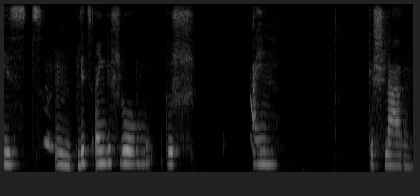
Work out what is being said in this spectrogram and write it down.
ist ein Blitz eingeschlagen, gesch, eingeschlagen.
